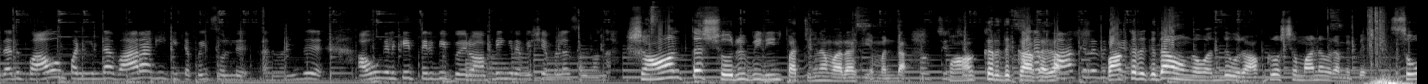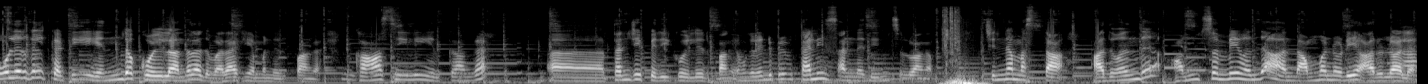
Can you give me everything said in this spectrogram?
ஏதாவது பாவம் பண்ணியிருந்தா வாராகி கிட்ட போய் சொல்லு. அது வந்து அவங்களுக்கே திரும்பி போயிடும் அப்படிங்கிற விஷயமெல்லாம் சொல்லுவாங்க சாந்த சொருபினின்னு பாத்தீங்கன்னா வராகி அம்மன் தான். பாக்குறதுக்காக ஆனா தான் பார்க்கறதுக்கு தான் அவங்க வந்து ஒரு ஆக்ரோஷமான ஒரு அமைப்பு. சோழர்கள் கட்டிய எந்த கோயிலா இருந்தாலும் அது வராகி அம்மன் இருப்பாங்க. காசிலையும் இருக்காங்க தஞ்சை பெரிய கோயில் இருப்பாங்க. இவங்க ரெண்டு பேரும் தனி சன்னதின்னு சொல்லுவாங்க. சின்ன மஸ்தா. அது வந்து அம்சமே வந்து அந்த அம்மனுடைய அருளால.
